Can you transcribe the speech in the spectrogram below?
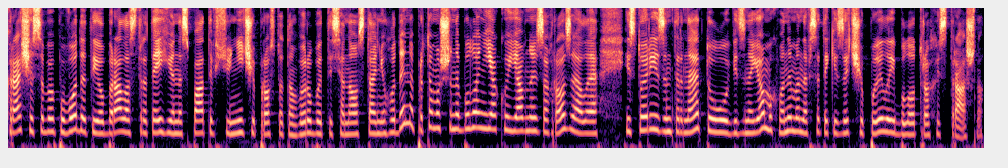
краще себе поводити і обирала стратегію не спати всю ніч і просто там виробитися на останню годину, при тому, що не було ніякої явної загрози, але історії з інтернету від знайомих вони мене все-таки зачепили і було трохи страшно.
